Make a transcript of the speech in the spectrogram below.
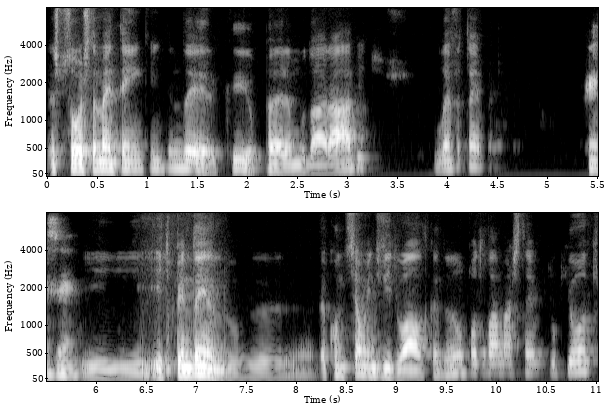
as pessoas também têm que entender que para mudar hábitos leva tempo. Pois é. E, e dependendo de, da condição individual de cada um, pode levar mais tempo do que outro.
